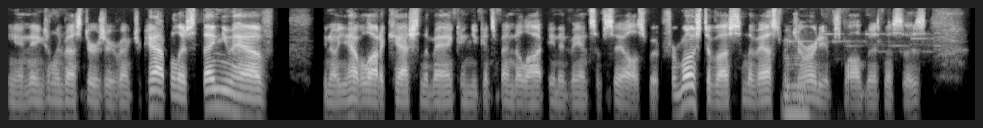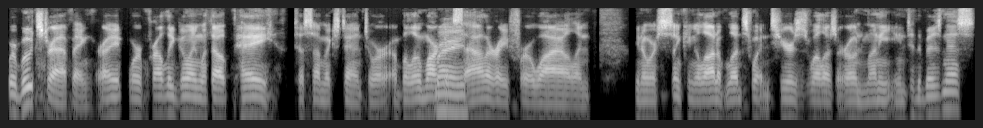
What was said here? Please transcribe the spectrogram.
and angel investors or venture capitalists, then you have you know you have a lot of cash in the bank and you can spend a lot in advance of sales but for most of us and the vast mm-hmm. majority mm-hmm. of small businesses we're bootstrapping right we're probably going without pay to some extent or a below market right. salary for a while and you know we're sinking a lot of blood sweat and tears as well as our own money into the business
